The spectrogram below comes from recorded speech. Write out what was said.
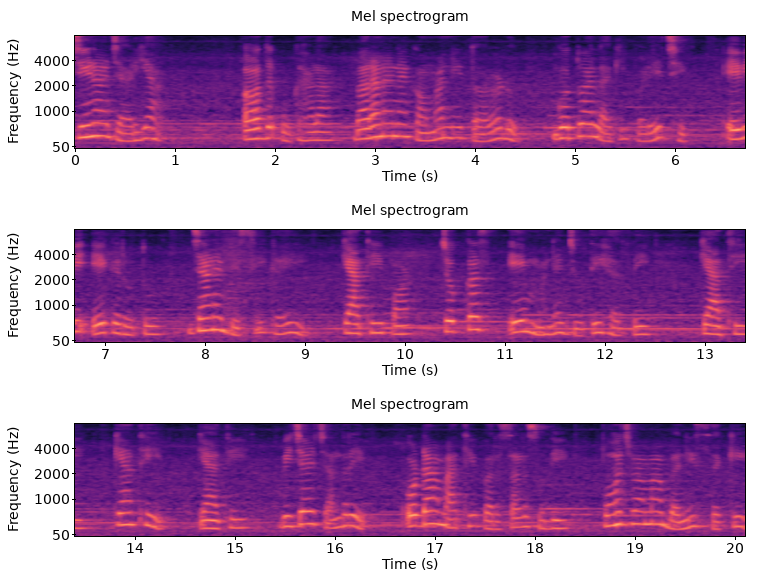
ઝીણા જાળિયા અદ ઉઘાડા બારણાને કમળની તરડો ગોતવા લાગી પડે છે. એવી એક ઋતુ જાણે બેસી ગઈ. ક્યાંથી પણ ચોક્કસ એ મને જોતી હશે. ક્યાંથી ક્યાંથી ક્યાંથી વિજયચંદ્રે ઓડામાંથી પરસાળ સુધી પહોંચવામાં બની શકે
